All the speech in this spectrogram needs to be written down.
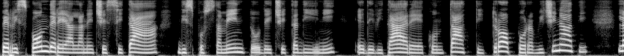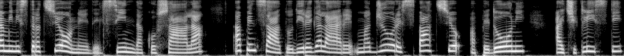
per rispondere alla necessità di spostamento dei cittadini ed evitare contatti troppo ravvicinati, l'amministrazione del sindaco Sala ha pensato di regalare maggiore spazio a pedoni, ai ciclisti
